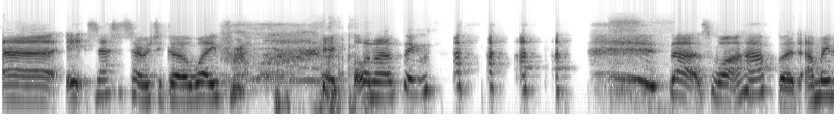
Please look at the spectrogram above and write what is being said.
uh, it's necessary to go away for a while, and I think. That's what happened. I mean,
